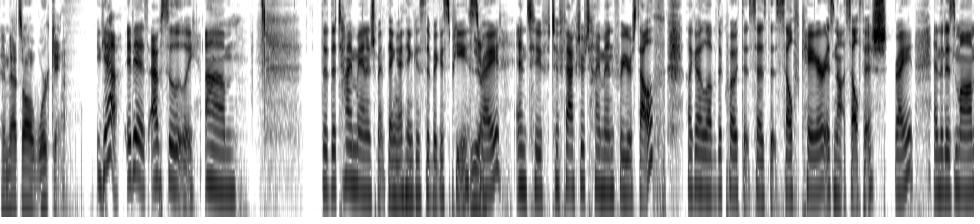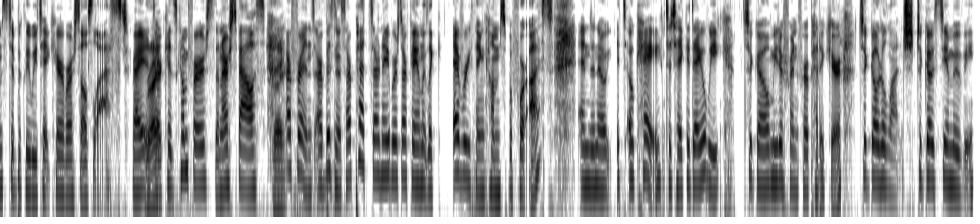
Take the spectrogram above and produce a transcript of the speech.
And that's all working. Yeah, it is absolutely. Um, the, the time management thing I think is the biggest piece, yeah. right? And to to factor time in for yourself. Like I love the quote that says that self care is not selfish, right? And that as moms, typically we take care of ourselves last, right? right. It's our kids come first, then our spouse, right. our friends, our business, our pets, our neighbors, our family. Like everything comes before us. And to know it's okay to take a day a week to go meet a friend for a pedicure, to go to lunch, to go see a movie.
